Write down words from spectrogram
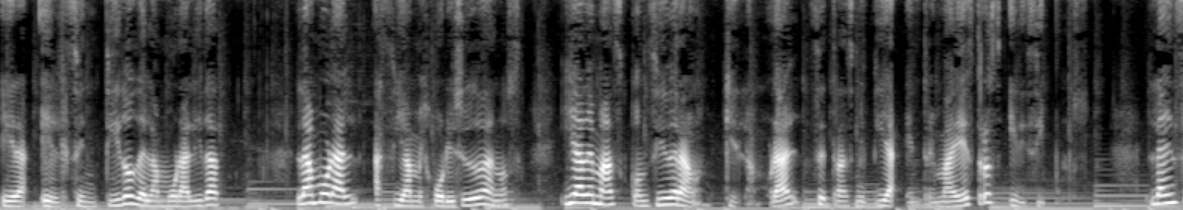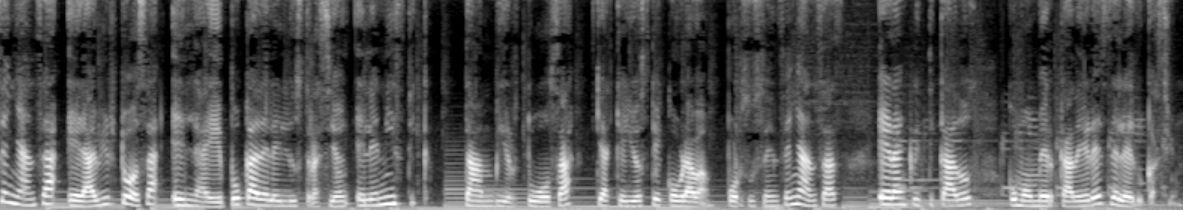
era el sentido de la moralidad. La moral hacía mejores ciudadanos y además consideraban que la moral se transmitía entre maestros y discípulos. La enseñanza era virtuosa en la época de la ilustración helenística, tan virtuosa que aquellos que cobraban por sus enseñanzas eran criticados como mercaderes de la educación.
